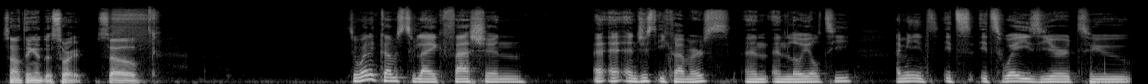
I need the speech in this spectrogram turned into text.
something of the sort. So so when it comes to like fashion and, and just e-commerce and and loyalty, I mean it's it's it's way easier to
